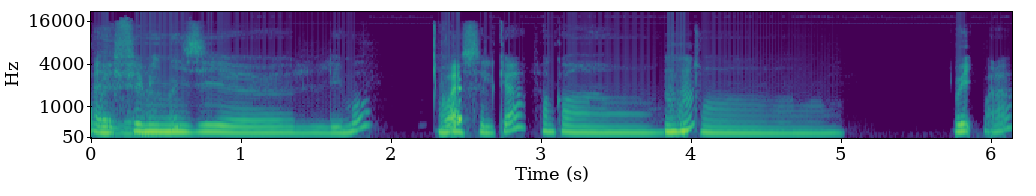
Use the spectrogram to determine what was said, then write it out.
Euh, féminiser euh, les mots, ouais. c'est le cas. Enfin, quand, quand mm -hmm. on... Oui. Voilà.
